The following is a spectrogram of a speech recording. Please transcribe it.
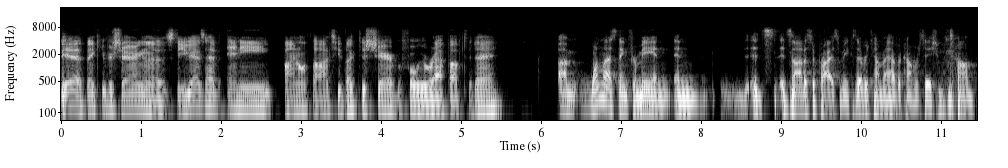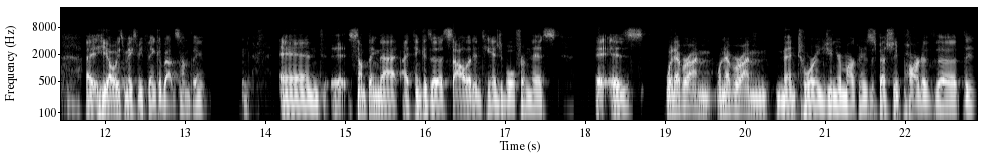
Yeah, thank you for sharing those. Do you guys have any final thoughts you'd like to share before we wrap up today? Um, one last thing for me, and and it's it's not a surprise to me because every time I have a conversation with Tom, I, he always makes me think about something, and uh, something that I think is a solid intangible from this is whenever I'm whenever I'm mentoring junior marketers, especially part of the the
